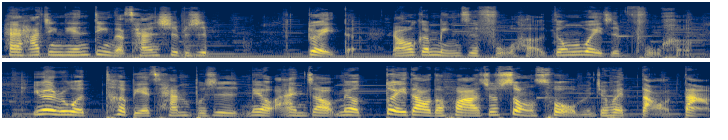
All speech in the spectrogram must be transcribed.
还有他今天订的餐是不是对的。然后跟名字符合，跟位置符合，因为如果特别餐不是没有按照没有对到的话，就送错，我们就会倒大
